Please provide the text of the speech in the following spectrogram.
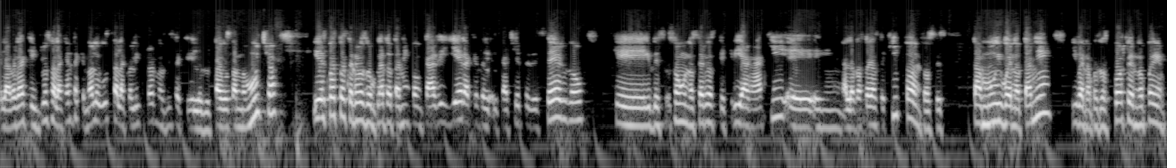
la verdad que incluso a la gente que no le gusta la coliflor nos dice que les está gustando mucho. Y después pues tenemos un plato también con carrillera, que es el, cachete de cerdo, que son unos cerdos que crían aquí eh, en, a las afueras de Quito, entonces está muy bueno también. Y bueno, pues los postres no pueden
